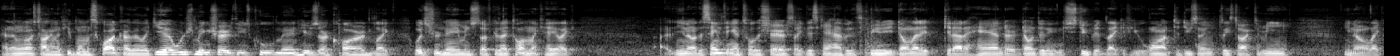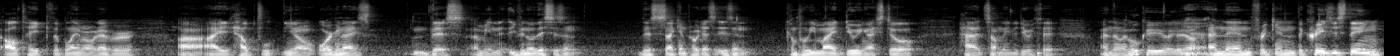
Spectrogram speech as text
And then when I was talking to people in the squad car, they're like, "Yeah, we're just making sure everything's cool, man. Here's our card. Like, what's your name and stuff?" Because I told them like, "Hey, like, you know, the same thing I told the sheriffs, like, this can't happen in this community. Don't let it get out of hand or don't do anything stupid. Like, if you want to do something, please talk to me. You know, like, I'll take the blame or whatever. Uh, I helped, you know, organize this. I mean, even though this isn't, this second protest isn't completely my doing, I still had something to do with it. And they're like, okay, yeah, yeah. yeah. And then freaking the craziest thing,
